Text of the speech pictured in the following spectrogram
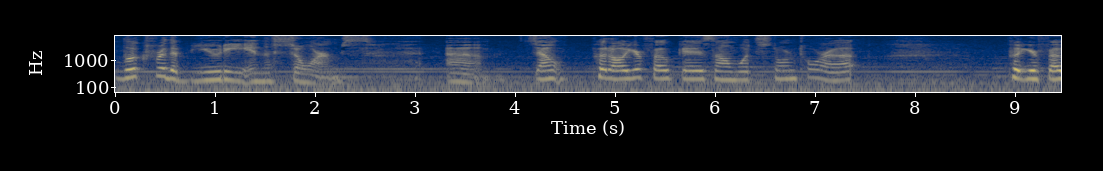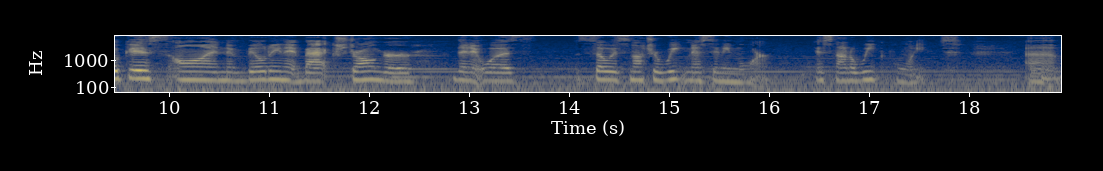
look for the beauty in the storms. Um, don't put all your focus on what the storm tore up. Put your focus on building it back stronger than it was so it's not your weakness anymore. It's not a weak point. Um,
